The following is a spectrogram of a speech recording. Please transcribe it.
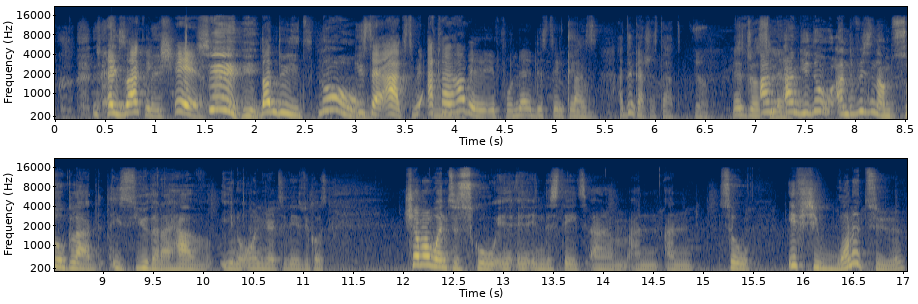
exactly. Share. She! Don't do it. No. Mm. Instead, ask. I can have a, a phone this thing class. I think I should start. Yeah. Let's just and, learn. and you know, and the reason I'm so glad is you that I have, you know, on here today is because Chioma went to school in, in the States. Um, and, and so if she wanted to,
